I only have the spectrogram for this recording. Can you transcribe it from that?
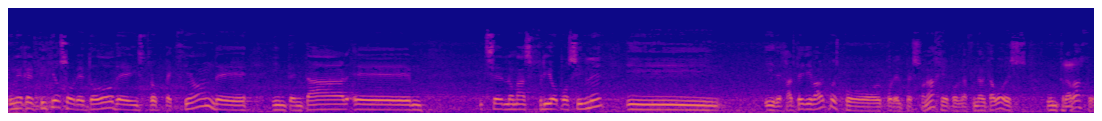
un ejercicio sobre todo de introspección, de intentar eh, ser lo más frío posible y, y dejarte llevar pues por, por, el personaje, porque al fin y al cabo es un trabajo.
